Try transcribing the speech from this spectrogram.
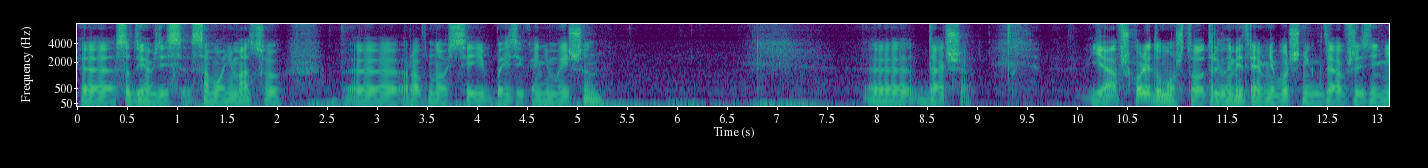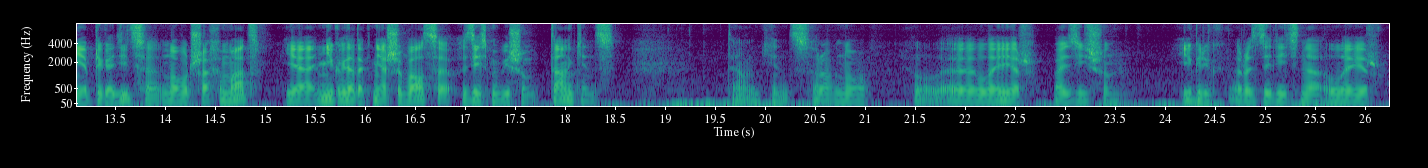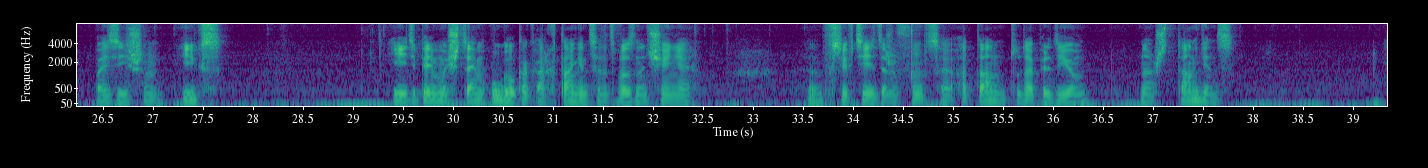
Э, создаем здесь саму анимацию равно say basic animation. Дальше. Я в школе думал, что тригонометрия мне больше никогда в жизни не пригодится, но вот шах и мат – я никогда так не ошибался. Здесь мы пишем tangents. Tangents равно э, layer position y разделить на layer position x. И теперь мы считаем угол как arctangents этого значения. В Swift есть даже функция atan. Туда передаем наш tangents.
